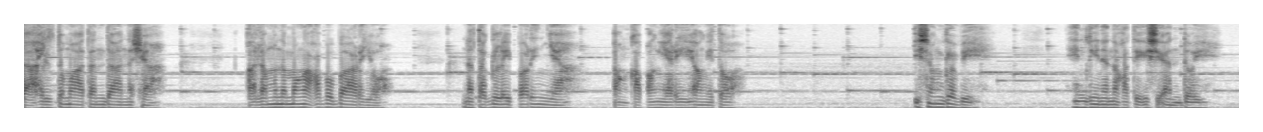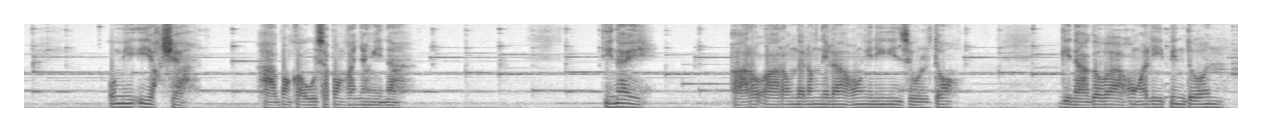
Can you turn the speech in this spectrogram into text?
dahil tumatanda na siya, alam ng mga kababaryo na taglay pa rin niya ang kapangyarihang ito. Isang gabi, hindi na nakatiis si Andoy. Umiiyak siya habang kausap ang kanyang ina. Inay, araw-araw na lang nila akong iniinsulto. Ginagawa akong alipin doon.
